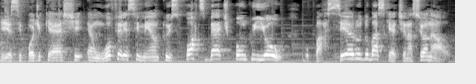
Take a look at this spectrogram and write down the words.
Esse podcast é um oferecimento sportsbet.io, o parceiro do basquete nacional.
